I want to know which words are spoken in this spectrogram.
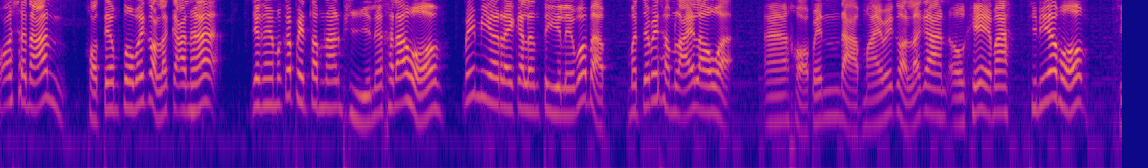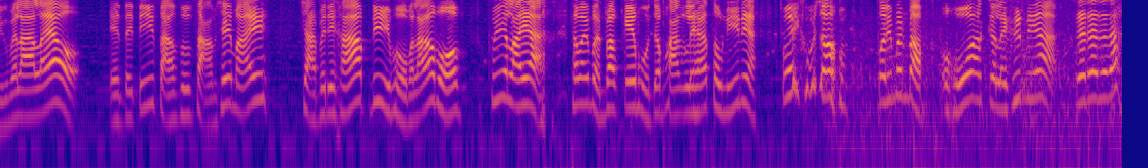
เพราะฉะนั้นขอเตรียมตัวไว้ก่อนละกันฮะ ยังไงมันก็เป็นตำนานผีนะครับผมไม่มีอะไรการันตีเลยว่าแบบมันจะไม่ทำร้ายเราอะอ่าขอเป็นดาบไม้ไว้ก่อนละกันโอเคมา ทีนี้ครับผม ถึงเวลาแล้ว Entity 303 ใช่ไหมจัดไปดีครับนี่ผมมาแล้วครับผมเฮ้ยอะไรอะทำไมเหมือนแบบเกมผมจะพังเลยฮะตรงนี้เนี่ยเฮ้ยคุณผู้ชม ตอนนี้มันแบบโอ้โหเกิดอะไรขึ้นเนี่ยเดี๋ยวเดี๋ยวเดี๋ยว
